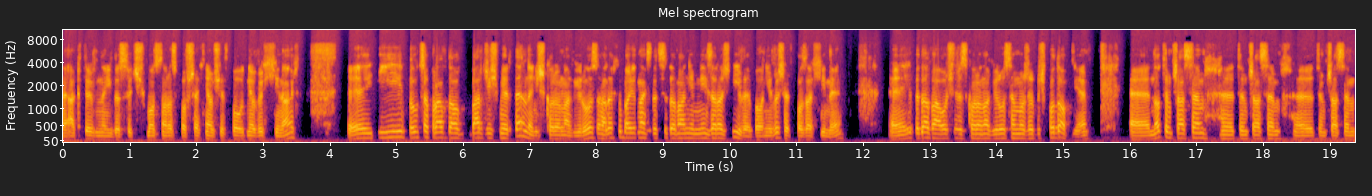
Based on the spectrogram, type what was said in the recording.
e, aktywny i dosyć mocno rozpowszechniał się w południowych Chinach. E, I był co prawda bardziej śmiertelny niż koronawirus, ale chyba jednak zdecydowanie mniej zaraźliwy, bo nie wyszedł poza Chiny. E, I wydawało się, że z koronawirusem może być podobnie. No tymczasem, tymczasem, tymczasem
